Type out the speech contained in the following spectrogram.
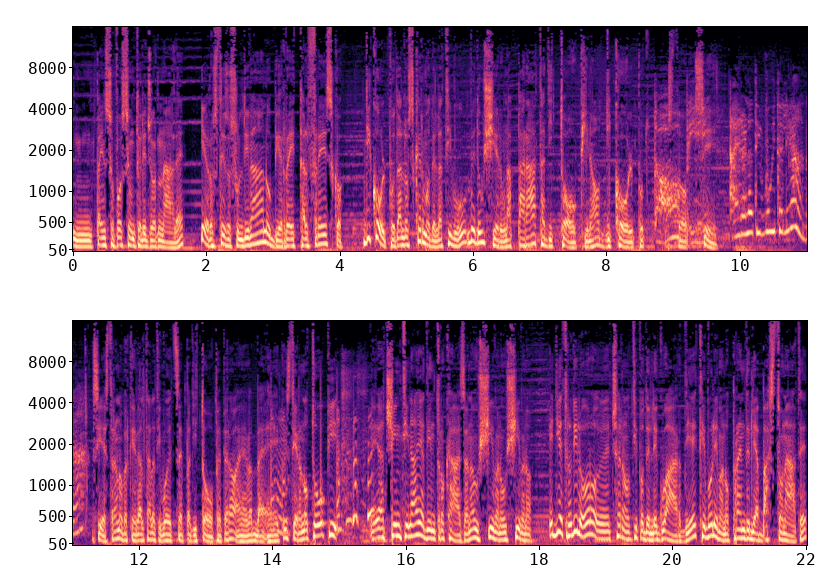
mm, penso fosse un telegiornale. Io ero steso sul divano, birretta al fresco. Di colpo dallo schermo della tv vedo uscire una parata di topi, no? Di colpo. tutto topi? Sì. Ah, era la TV italiana? Sì, è strano perché in realtà la TV è zeppa di tope, però eh, vabbè, eh, Eh. questi erano topi e a centinaia dentro casa, no? uscivano, uscivano e dietro di loro eh, c'erano tipo delle guardie che volevano prenderli a bastonate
